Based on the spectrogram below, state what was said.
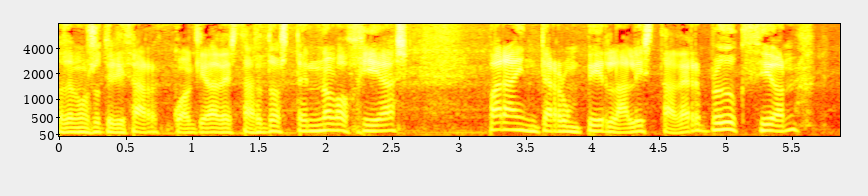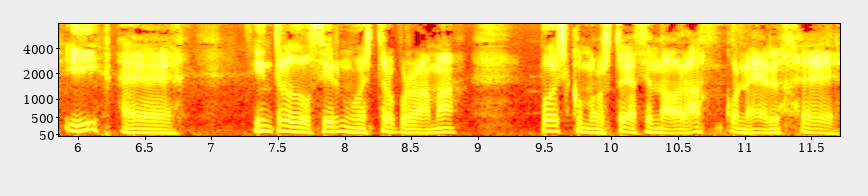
Podemos utilizar cualquiera de estas dos tecnologías para interrumpir la lista de reproducción y eh, introducir nuestro programa, pues como lo estoy haciendo ahora con el eh,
